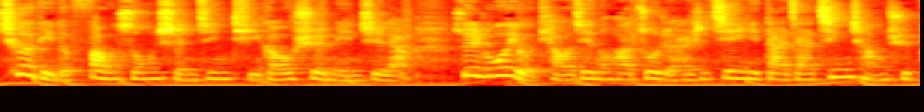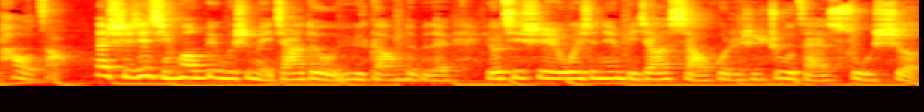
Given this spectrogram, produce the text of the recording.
彻底的放松神经，提高睡眠质量。所以如果有条件的话，作者还是建议大家经常去泡澡。那实际情况并不是每家都有浴缸，对不对？尤其是卫生间比较小或者是住宅宿舍，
